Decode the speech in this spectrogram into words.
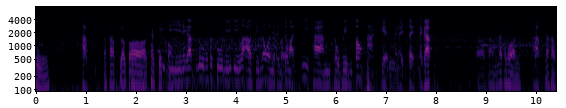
สูงครับ นะครับ แล้วก็แท็กติกของ ดีนะครับลูกเมื่อสักครู่นี้ดีว่าอัลซิโน่เนี่ยเป็นจังหวะที่ทางกวินต้องอ่านเกมอยู่ในเต็ดนะครับเอ่อทางนัทพรครับ นะครับ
